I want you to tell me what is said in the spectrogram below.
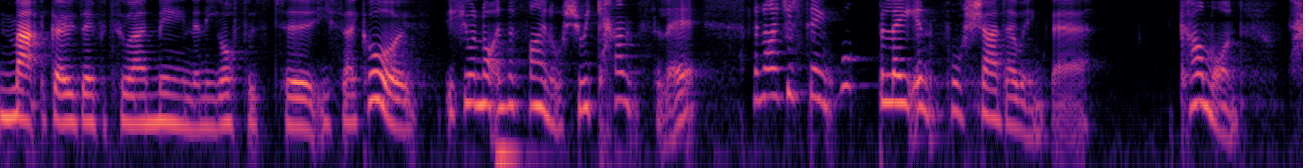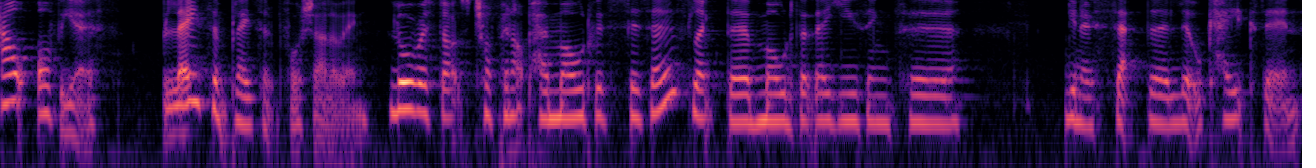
Matt goes over to Hermine and he offers to, he's like, oh, if, if you're not in the final, should we cancel it? And I just think, what blatant foreshadowing there. Come on, how obvious. Blatant, blatant foreshadowing. Laura starts chopping up her mould with scissors, like the mould that they're using to, you know, set the little cakes in.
